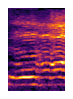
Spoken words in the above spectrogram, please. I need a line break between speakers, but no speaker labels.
あ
